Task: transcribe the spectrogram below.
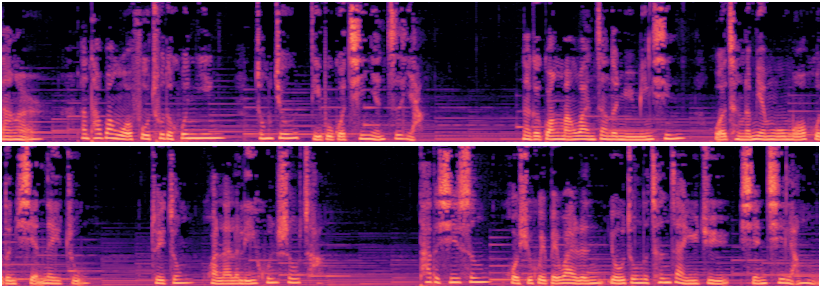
然而，让他忘我付出的婚姻，终究敌不过七年之痒。那个光芒万丈的女明星，活成了面目模糊的贤内助，最终换来了离婚收场。她的牺牲或许会被外人由衷的称赞一句“贤妻良母”，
